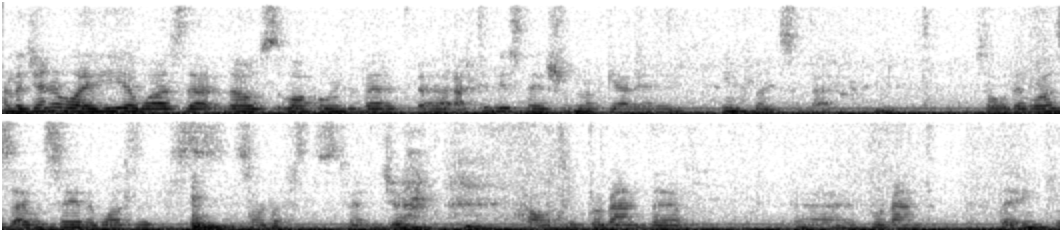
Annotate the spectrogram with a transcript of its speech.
And the general idea was that those local independent uh, activists they should not get any influence on that. So there was i would say there was a s- sort of strategy prevent the uh, prevent the influence.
